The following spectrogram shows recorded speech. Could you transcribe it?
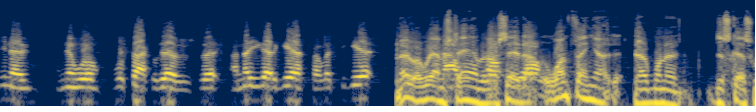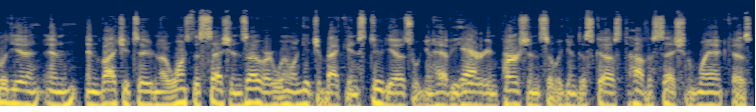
you know, and then we'll we'll tackle the others. But I know you got a guess. I'll let you get. No, we understand. But I said uh, one thing I, I want to discuss with you and invite you to. You know, once the session's over, when we want to get you back in studio so we can have you here in person so we can discuss how the session went because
